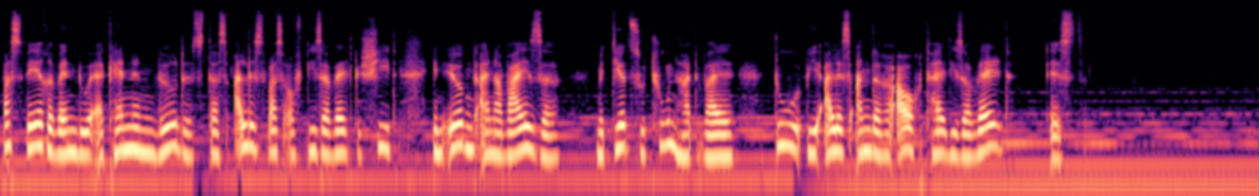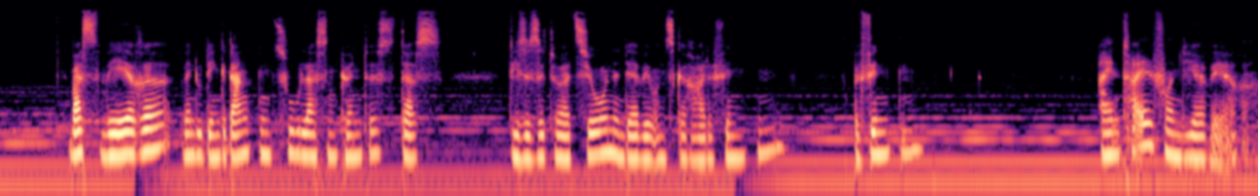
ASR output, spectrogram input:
Was wäre, wenn du erkennen würdest, dass alles, was auf dieser Welt geschieht, in irgendeiner Weise mit dir zu tun hat, weil du wie alles andere auch Teil dieser Welt ist. Was wäre, wenn du den Gedanken zulassen könntest, dass diese Situation, in der wir uns gerade finden, befinden, ein Teil von dir wäre?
